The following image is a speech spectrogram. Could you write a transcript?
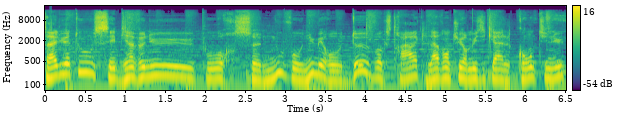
Salut à tous et bienvenue pour ce nouveau numéro de Voxtrack. L'aventure musicale continue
